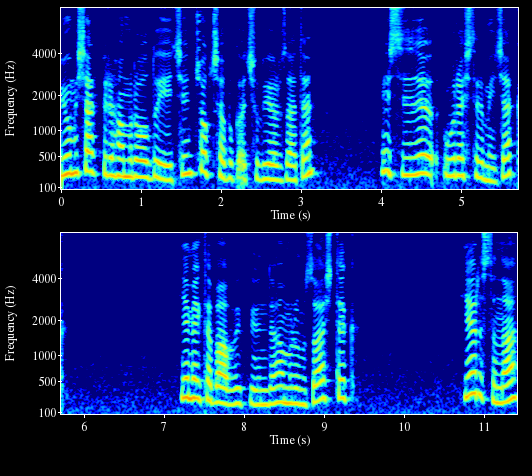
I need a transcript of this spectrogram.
Yumuşak bir hamur olduğu için çok çabuk açılıyor zaten. Hiç sizi uğraştırmayacak. Yemek tabağı büyüklüğünde hamurumuzu açtık. Yarısına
